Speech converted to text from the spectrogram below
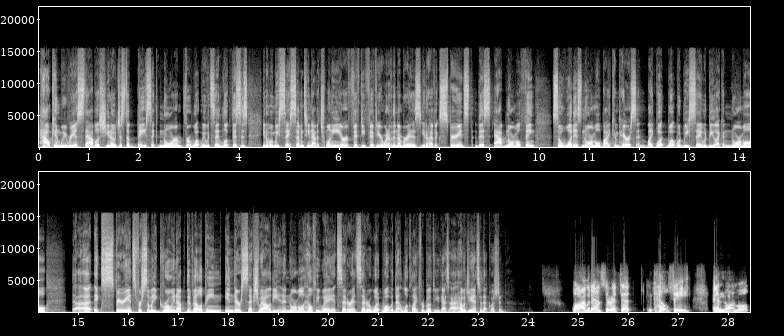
how can we reestablish you know just a basic norm for what we would say look this is you know when we say 17 out of 20 or 50 50 or whatever the number is you know have experienced this abnormal thing so what is normal by comparison like what what would we say would be like a normal uh, experience for somebody growing up, developing in their sexuality in a normal, healthy way, et cetera, et cetera. What what would that look like for both of you guys? How how would you answer that question? Well, I would answer it that healthy and normal,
